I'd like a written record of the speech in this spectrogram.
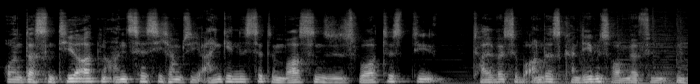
Und das sind Tierarten ansässig, haben sich eingenistet im wahrsten Sinne des Wortes, die teilweise woanders keinen Lebensraum mehr finden.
